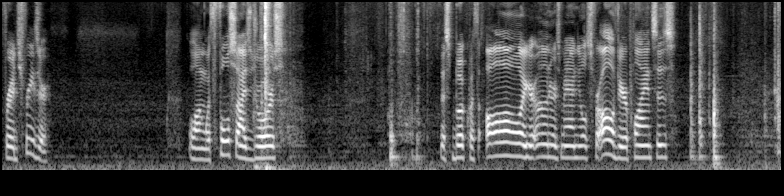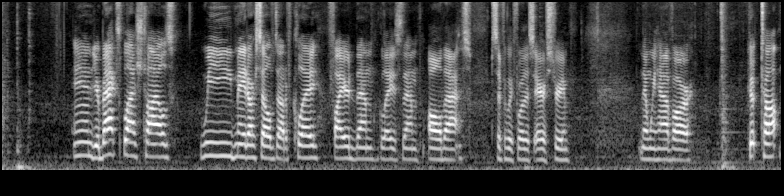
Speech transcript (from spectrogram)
fridge freezer along with full-size drawers. This book with all your owner's manuals for all of your appliances. And your backsplash tiles, we made ourselves out of clay, fired them, glazed them, all that specifically for this Airstream. And then we have our cooktop.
